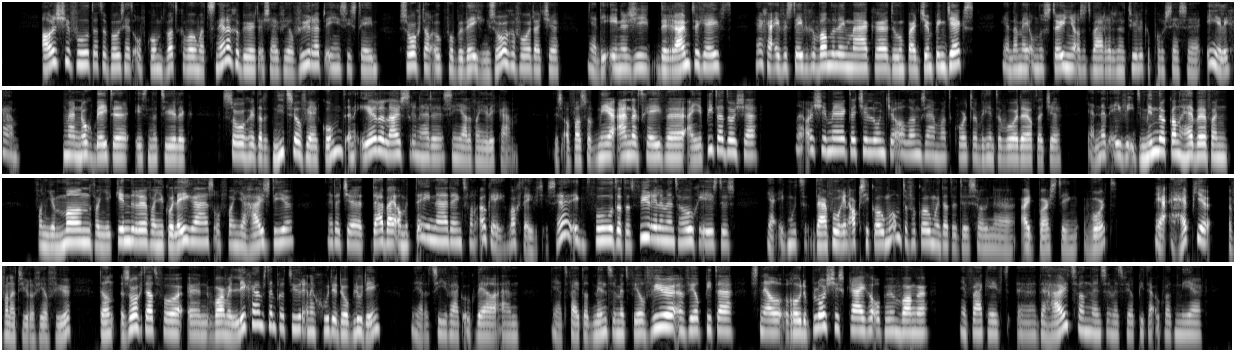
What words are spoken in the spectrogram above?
Als je voelt dat er boosheid opkomt, wat gewoon wat sneller gebeurt als jij veel vuur hebt in je systeem, zorg dan ook voor beweging. Zorg ervoor dat je ja, die energie de ruimte geeft. ga even een stevige wandeling maken. Doe een paar jumping jacks. Ja, en daarmee ondersteun je als het ware de natuurlijke processen in je lichaam. Maar nog beter is natuurlijk zorgen dat het niet zo ver komt en eerder luisteren naar de signalen van je lichaam. Dus alvast wat meer aandacht geven aan je Pitta dosha. Nou, als je merkt dat je lontje al langzaam wat korter begint te worden of dat je ja, net even iets minder kan hebben van, van je man, van je kinderen, van je collega's of van je huisdier. Hè, dat je daarbij al meteen nadenkt van oké, wacht eventjes. Hè? Ik voel dat het vuurelement hoog is, dus ja, ik moet daarvoor in actie komen om te voorkomen dat het dus zo'n uh, uitbarsting wordt. Nou ja, heb je van nature veel vuur, dan zorgt dat voor een warme lichaamstemperatuur en een goede doorbloeding. Ja, dat zie je vaak ook wel aan ja, het feit dat mensen met veel vuur en veel pita snel rode blosjes krijgen op hun wangen. En vaak heeft uh, de huid van mensen met veel pita ook wat meer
